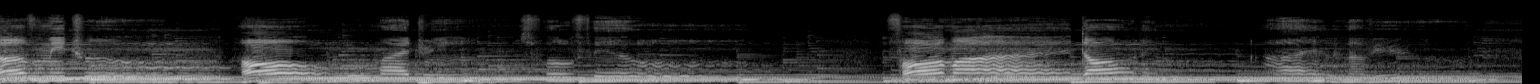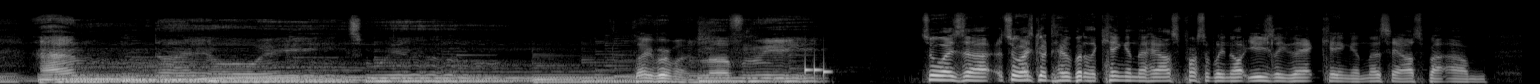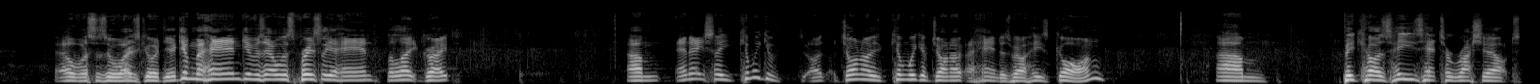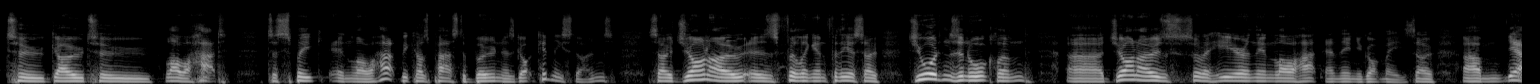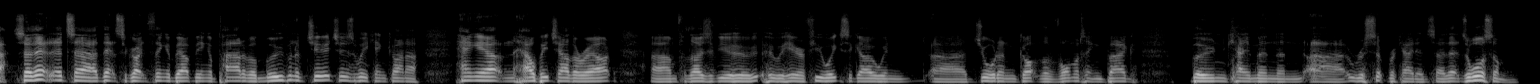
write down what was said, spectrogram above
love me true, all my dreams fulfill. For my darling, I love you, and I always will. Thank you very much. Love me. It's always uh, it's always good to have a bit of the king in the house. Possibly not usually that king in this house, but um, Elvis is always good. Yeah, give him a hand. Give us Elvis Presley a hand. The late great. Um, and actually, can we give uh, Jono? Can we give Jono a hand as well? He's gone um, because he's had to rush out to go to Lower Hutt to speak in Lower Hutt because Pastor Boone has got kidney stones. So Jono is filling in for there. So Jordan's in Auckland. Uh, Jono's sort of here, and then Lower Hutt, and then you got me. So um, yeah, so that, that's uh, that's a great thing about being a part of a movement of churches. We can kind of hang out and help each other out. Um, for those of you who, who were here a few weeks ago when uh, Jordan got the vomiting bug, Boone came in and uh, reciprocated. So that's awesome.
